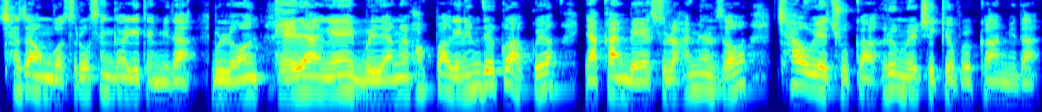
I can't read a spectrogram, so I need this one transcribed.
찾아온 것으로 생각이 됩니다. 물론 대량의 물량을 확보하기는 힘들 것 같고요. 약간 매수를 하면서 차후의 주가 흐름을 지켜볼까 합니다.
